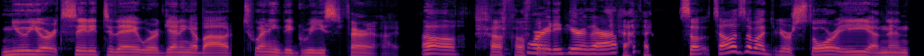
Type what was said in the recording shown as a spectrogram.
New York City today. We're getting about 20 degrees Fahrenheit. Oh, sorry to hear that. so tell us about your story and then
